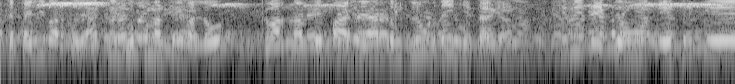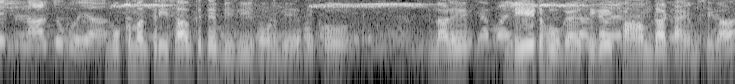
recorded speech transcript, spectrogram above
'ਚ ਪਹਿਲੀ ਵਾਰ ਹੋਇਆ ਕਿ ਮੁੱਖ ਮੰਤਰੀ ਵੱਲੋਂ ਗਵਰਨਰ ਦੇ ਭਾਸ਼ਣ ਕੰਕਲੂਡ ਨਹੀਂ ਕੀਤਾ ਗਿਆ। ਕਿਵੇਂ ਦੇਖਦੇ ਹੋ ਇਸ ਤਰੀਕੇ ਨਾਲ ਜੋ ਹੋਇਆ? ਮੁੱਖ ਮੰਤਰੀ ਸਾਹਿਬ ਕਿਤੇ ਬਿਜ਼ੀ ਹੋਣਗੇ ਦੇਖੋ ਨਾਲੇ ਲੇਟ ਹੋ ਗਏ ਸੀਗੇ ਸ਼ਾਮ ਦਾ ਟਾਈਮ ਸੀਗਾ।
